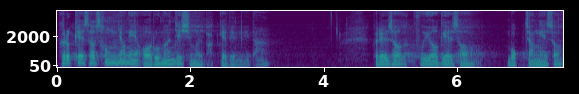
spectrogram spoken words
그렇게 해서 성령의 어루만지심을 받게 됩니다. 그래서 구역에서 목장에서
